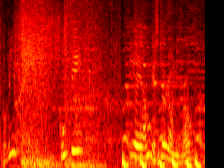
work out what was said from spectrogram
Who are you? Goofy? Yeah, I'm gonna get stirred on you, bro.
